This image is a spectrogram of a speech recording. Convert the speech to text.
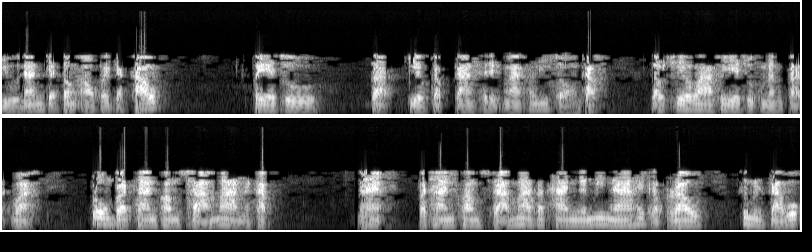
อยู่นั้นจะต้องเอาไปจากเขา พระเยซูตรัสเกี่ยวกับการเสด็จมาครั้งที่สองครับ เราเชื่อว่าพระเยซูกำลังตรัสว่าพระองค์ประทานความสามารถนะครับนะประทานความสามารถประทานเงินวินาให้กับเรา ซึ่งเป็นสาวก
